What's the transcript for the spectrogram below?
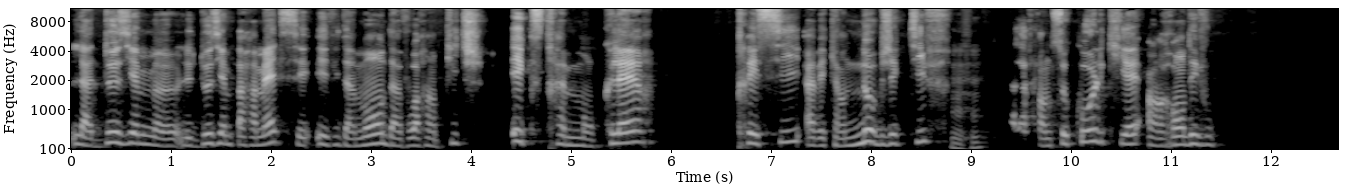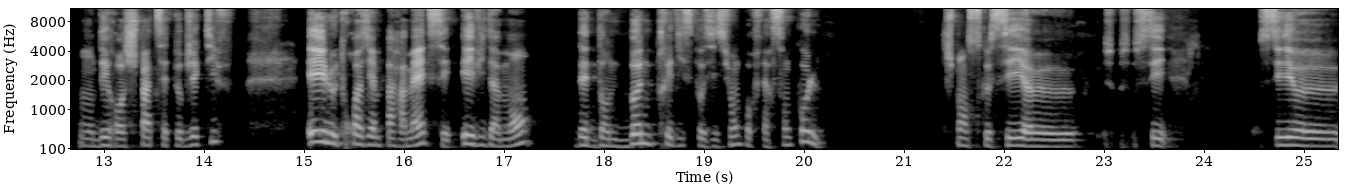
la deuxième, le deuxième paramètre, c'est évidemment d'avoir un pitch extrêmement clair, précis, avec un objectif mmh à la fin de ce call qui est un rendez-vous on ne déroge pas de cet objectif. Et le troisième paramètre, c'est évidemment d'être dans une bonne prédisposition pour faire son call. Je pense que c'est euh, c'est euh,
